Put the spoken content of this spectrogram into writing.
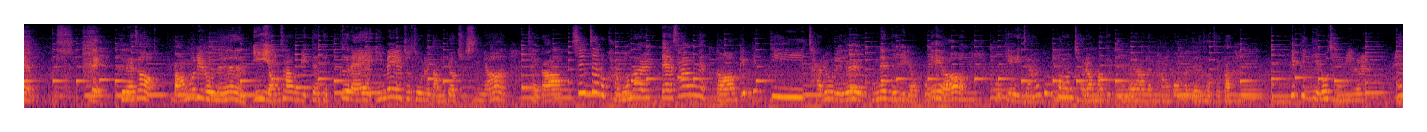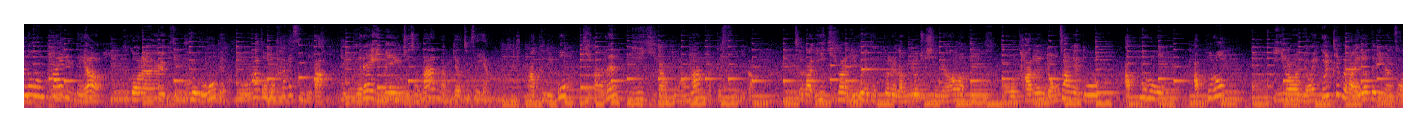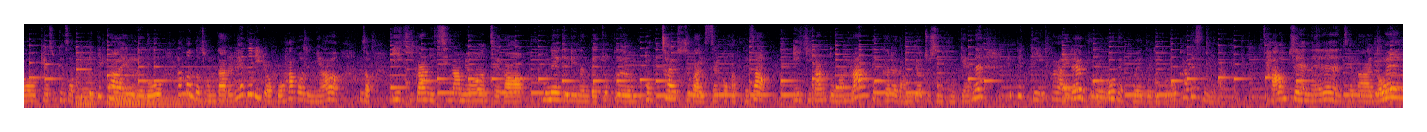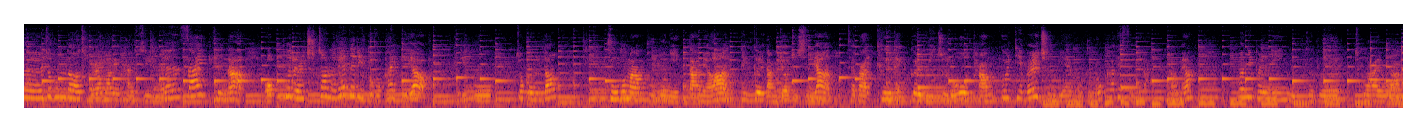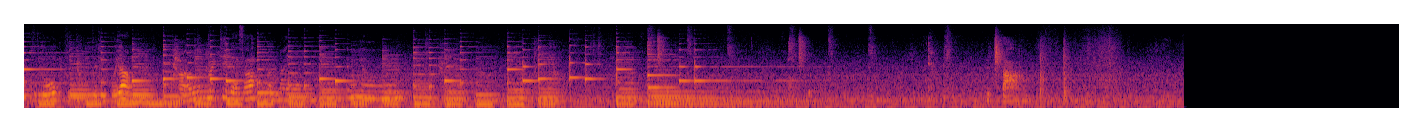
네. 그래서 마무리로는 이 영상 밑에 댓글에 이메일 주소를 남겨주시면 제가 실제로 강연할 때 사용했던 PPT 자료를 보내드리려고 해요. 거기에 이제 항공권 저렴하게 구매하는 방법에 대해서 제가 PPT로 정리를 해놓은 파일인데요. 그거를 이제 무료로 배포하도록 하겠습니다. 댓글에 이메일 주소만 남겨주세요. 아 그리고 기간은 이 기간 동안만 받겠습니다. 제가 이 기간 이후에 댓글을 남겨주시면 어, 다른 영상에도 앞으로 앞으로 이런 여행 꿀팁을 알려드리면서 계속해서 PPT 파일로 한 번 더 전달을 해드리려고 하거든요. 그래서 이 기간이 지나면 제가 보내드리는데 조금 벅찰 수가 있을 것 같아서 이 기간 동안만 댓글을 남겨주신 분께는 PPT 파일을 무료로 배포해드리도록 하겠습니다. 다음 주에는 제가 여행을 조금 더 저렴하게 갈 수 있는 사이트나 어플을 추천을 해드리도록 할게요. 그리고 조금 더 궁금한 부분이 있다면 댓글 남겨주시면 제가 그 댓글 위주로 다음 꿀팁을 준비해 보도록 하겠습니다. 그러면 허니블링 유튜브 좋아요와 구독 부탁드리고요. 다음 꿀팁에서 만나요. 됐다.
